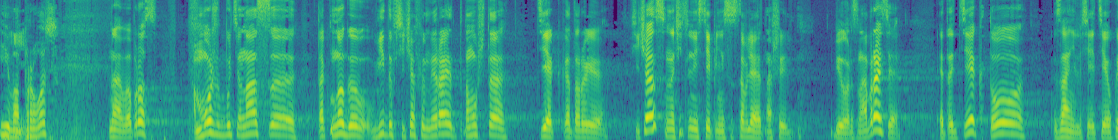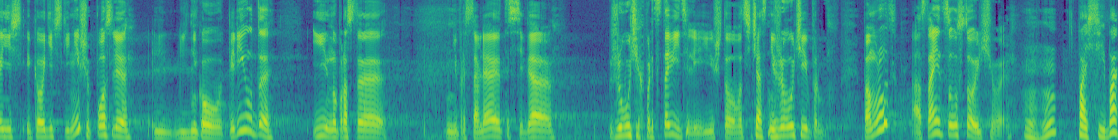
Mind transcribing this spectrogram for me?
И, и вопрос? Да, вопрос. А может быть, у нас э, так много видов сейчас умирает, потому что те, которые сейчас в значительной степени составляют наше биоразнообразие, это те, кто заняли все эти экологические ниши после ледникового периода и, ну, просто не представляют из себя живучих представителей, и что вот сейчас неживучие помрут, а останется устойчивое. Угу. Спасибо.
